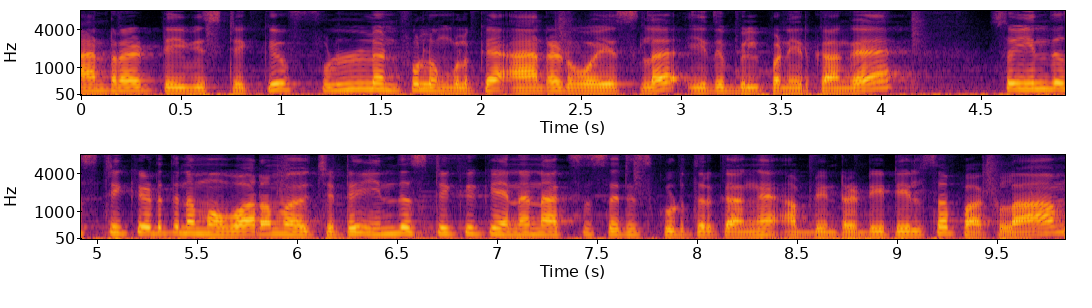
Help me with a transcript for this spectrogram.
Android TV stick full and full உங்களுக்கு ஆண்ட்ராய்டு ஓஎஸில் இது பில் பண்ணியிருக்காங்க. ஸோ இந்த ஸ்டிக் எடுத்து நம்ம ஓரமாக வச்சுட்டு இந்த ஸ்டிக்குக்கு என்னென்ன அக்சசரிஸ் கொடுத்துருக்காங்க அப்படின்ற டீட்டெயில்ஸை பார்க்கலாம்.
